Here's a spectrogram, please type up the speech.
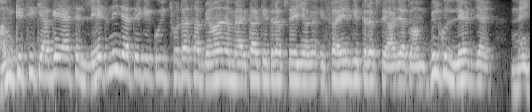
हम किसी के आगे ऐसे लेट नहीं जाते कि कोई छोटा सा बयान अमेरिका की तरफ़ से या इसराइल की तरफ़ से आ जाए तो हम बिल्कुल लेट जाएँ। नहीं,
